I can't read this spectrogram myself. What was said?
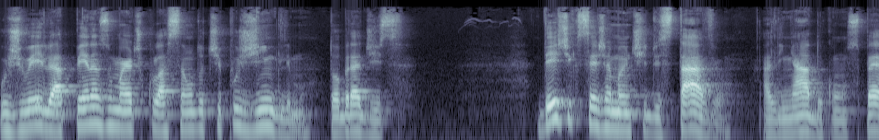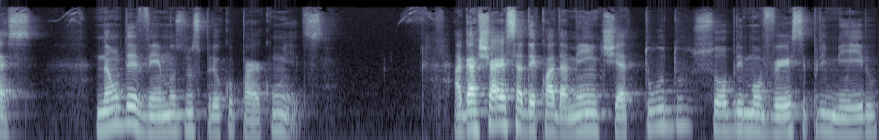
o joelho é apenas uma articulação do tipo gínglimo, dobradiça. Desde que seja mantido estável, alinhado com os pés, não devemos nos preocupar com eles. Agachar-se adequadamente é tudo sobre mover-se primeiro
